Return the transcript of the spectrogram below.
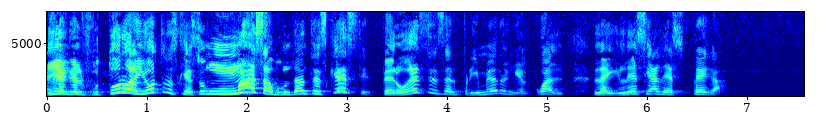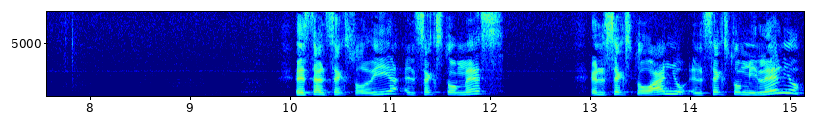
Y en el futuro hay otros que son más abundantes que este, pero este es el primero en el cual la iglesia despega. Está el sexto día, el sexto mes, el sexto año, el sexto milenio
